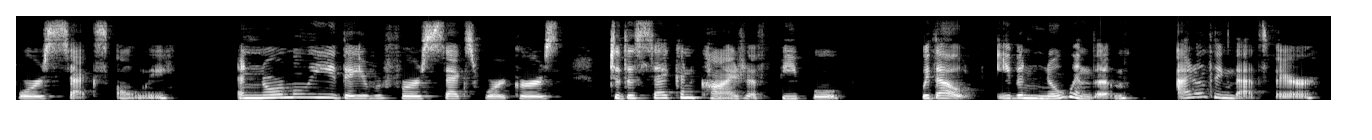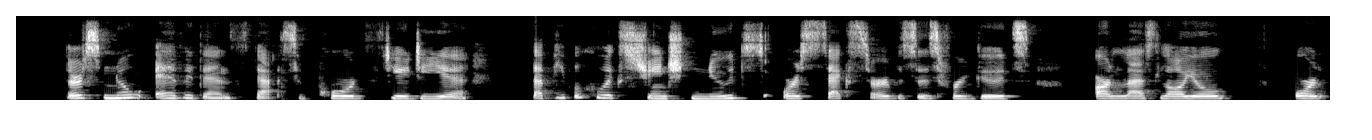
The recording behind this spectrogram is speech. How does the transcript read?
for sex only. And normally they refer sex workers to the second kind of people without even knowing them. I don't think that's fair. There's no evidence that supports the idea that people who exchange nudes or sex services for goods are less loyal or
